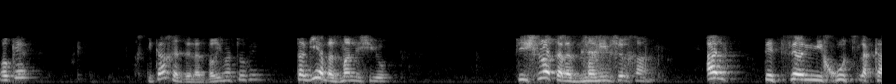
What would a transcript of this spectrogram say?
אוקיי? אז תיקח את זה לדברים הטובים. תגיע בזמן לשיעור. תשלוט על הזמנים שלך. אל תצא מחוץ לקו.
